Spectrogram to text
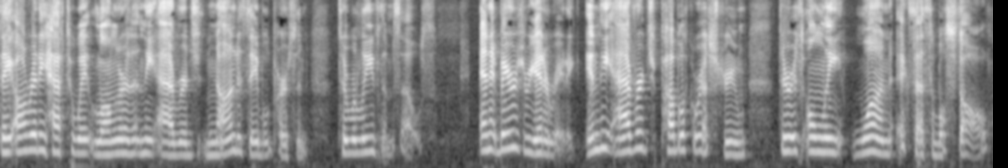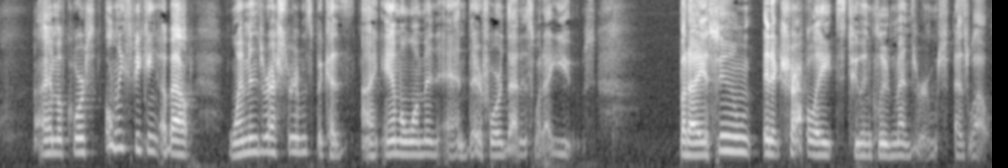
They already have to wait longer than the average non disabled person to relieve themselves. And it bears reiterating in the average public restroom, there is only one accessible stall. I am, of course, only speaking about women's restrooms because I am a woman and therefore that is what I use. But I assume it extrapolates to include men's rooms as well.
